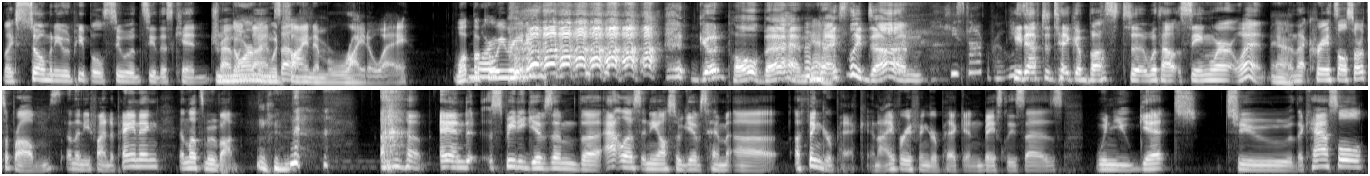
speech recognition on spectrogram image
Like, so many people who would see this kid traveling by Norman would find him right away. What book More- are we reading? Good pull, Ben. Yeah. Nicely done. He's not Rose. He'd have to take a bus to without seeing where it went, Yeah. and that creates all sorts of problems. And then you find a painting, and let's move on. and Speedy gives him the atlas, and he also gives him a, a finger pick, an ivory finger pick, and basically says, "When you get to the castle,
